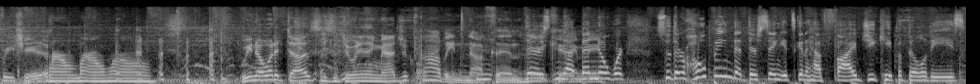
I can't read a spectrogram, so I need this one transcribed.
Appreciate it. We know what it does. Does it do anything magical? Probably nothing. Are There's you no, been me? no word. So they're hoping that they're saying it's going to have 5G capabilities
